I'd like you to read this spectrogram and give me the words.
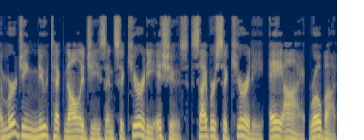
Emerging new technologies and security issues cybersecurity, AI, robot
